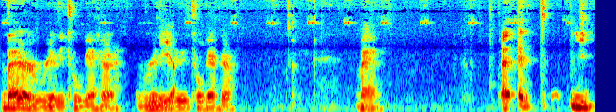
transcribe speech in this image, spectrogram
they're a really cool gecko. Really, Yeah. really cool gecko. Man, it, it, you,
